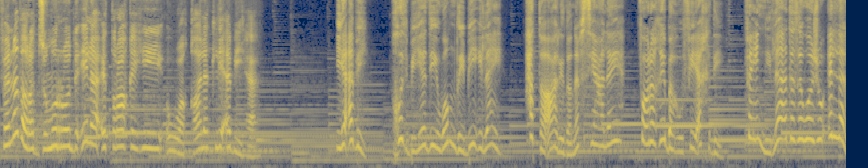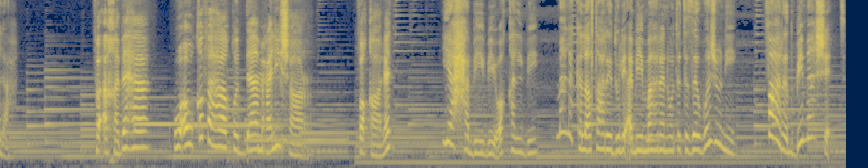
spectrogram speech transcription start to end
فنظرت زمرد إلى إطراقه وقالت لأبيها يا أبي خذ بيدي وامضي بي إليه. حتى أعرض نفسي عليه فأرغبه في أخذي فإني لا أتزوج إلا له. فأخذها وأوقفها قدام علي شار فقالت يا حبيبي وقلبي ما لك لا تعرض لأبي مهرا وتتزوجني؟ فاعرض بما شئت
